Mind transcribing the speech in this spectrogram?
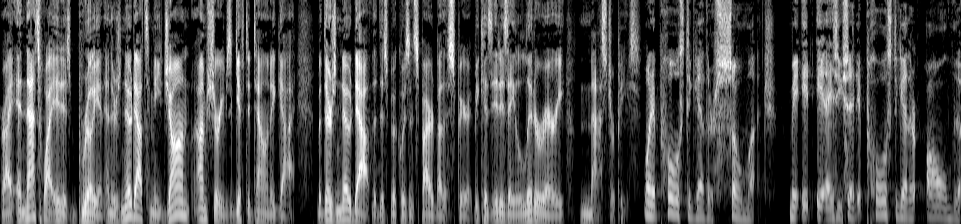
right? And that's why it is brilliant. And there's no doubt to me, John, I'm sure he was a gifted, talented guy, but there's no doubt that this book was inspired by the Spirit because it is a literary masterpiece. when it pulls together so much. I mean, it, it, as you said, it pulls together all the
